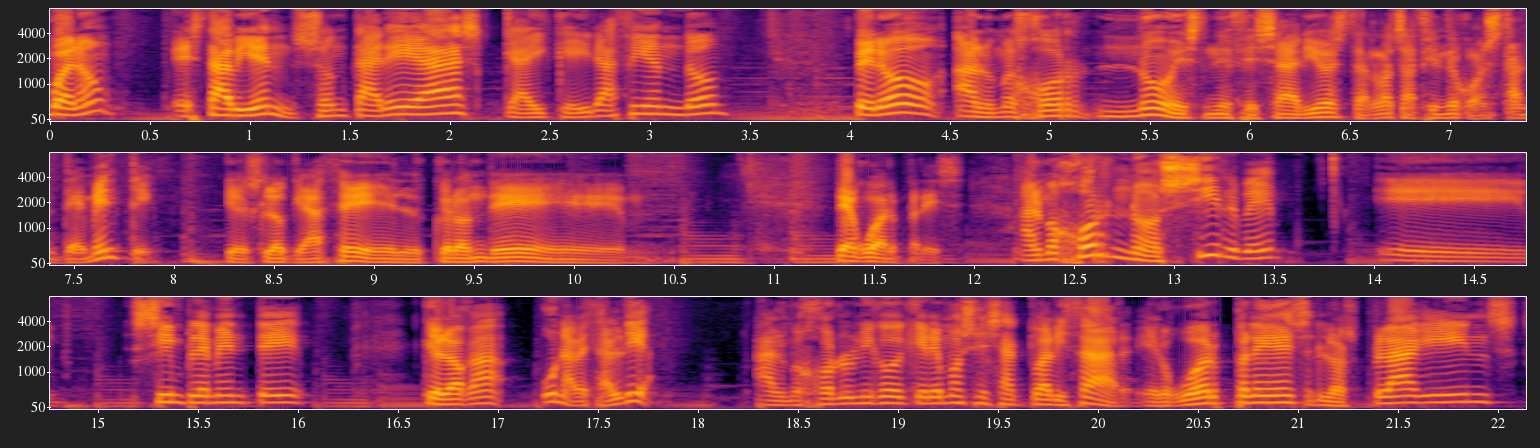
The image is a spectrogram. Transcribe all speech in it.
Bueno, está bien, son tareas que hay que ir haciendo, pero a lo mejor no es necesario estarlas haciendo constantemente, que es lo que hace el cron de, de WordPress. A lo mejor nos sirve eh, simplemente que lo haga una vez al día a lo mejor lo único que queremos es actualizar el WordPress, los plugins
